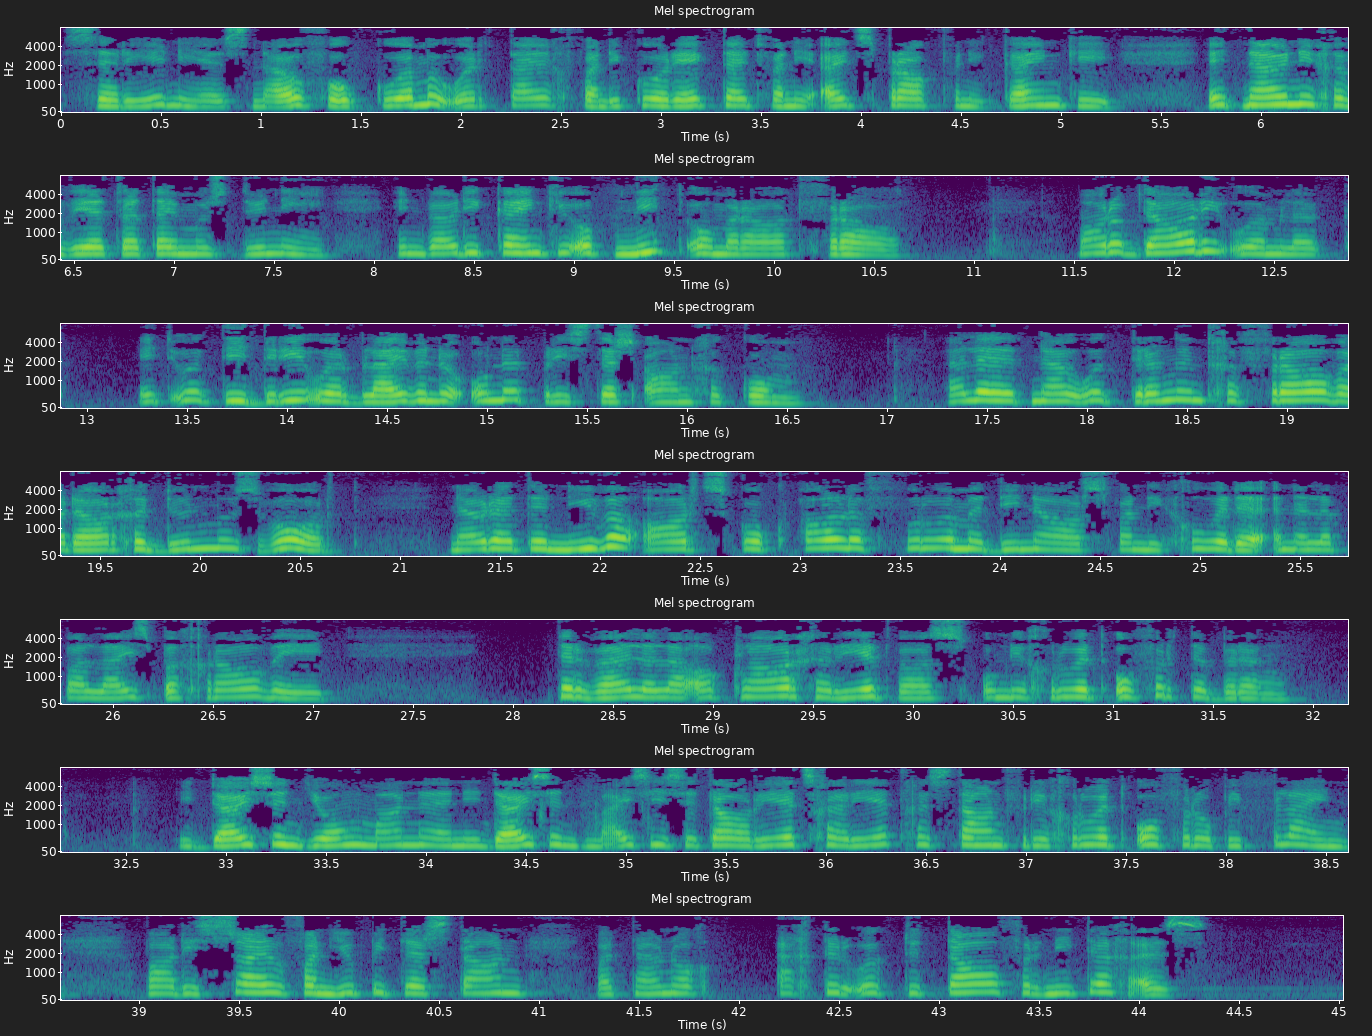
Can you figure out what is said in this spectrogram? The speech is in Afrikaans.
Sireneus, nou volkome oortuig van die correctheid van die uitspraak van die kynkie, het nou nie geweet wat hy moes doen nie en wou die kynkie op niet om raad vraag. Maar op daardie oomlik het ook die drie oorblijvende onderpriesters aangekom. Hulle het nou ook dringend gevra wat daar gedoen moes word, nou dat die nieuwe aardskok alle vrome dienaars van die goede in hulle paleis begrawe het, terwyl hulle al klaar gereed was om die groot offer te bring. Die duisend jong manne en die duisend meisies het al reeds gereed gestaan vir die groot offer op die plein, waar die suil van Jupiter staan, wat nou nog echter ook totaal vernietig is,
